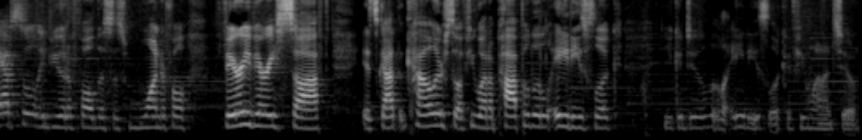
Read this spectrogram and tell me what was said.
Absolutely beautiful. This is wonderful. Very, very soft. It's got the collar, so if you wanna pop a little 80s look, you could do a little 80s look if you wanted to.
